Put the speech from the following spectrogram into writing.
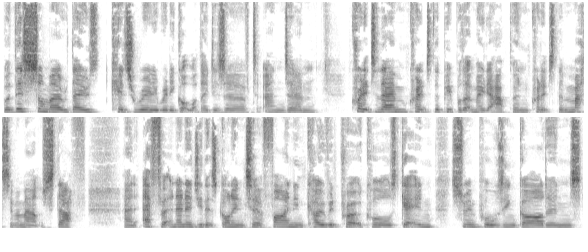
But this summer, those kids really, really got what they deserved. And um, credit to them, credit to the people that made it happen, credit to the massive amount of staff and effort and energy that's gone into finding COVID protocols, getting swimming pools in gardens,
